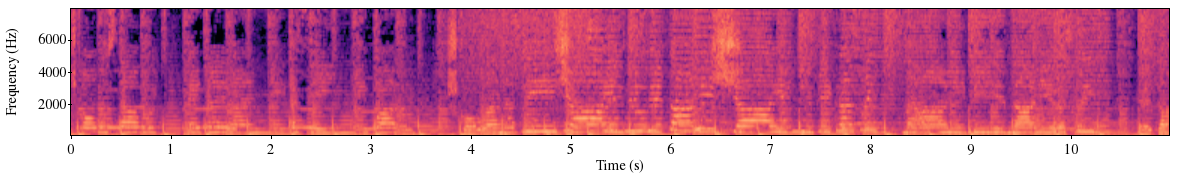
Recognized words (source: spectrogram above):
Школу с тобой Этой ранней осенней порой. Школа нас встречает, любит, обещает Мир прекрасный с нами, перед нами раскрыть. Это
